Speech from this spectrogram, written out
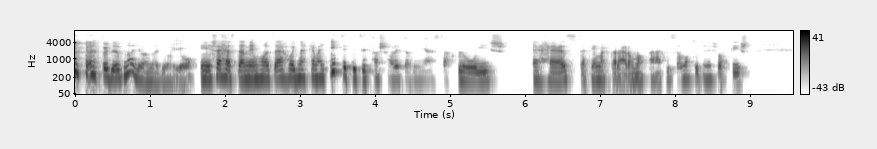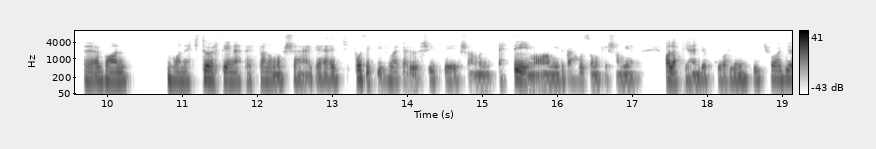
hát hogy ez nagyon-nagyon jó. És ehhez tenném hozzá, hogy nekem egy icipicit hasonlít a vinyázta flow is ehhez, tehát én megtalálom a párhuzamot, ugyanis ott is van van egy történet, egy tanulság, egy pozitív megerősítés, ami egy téma, amit behozunk, és ami alapján gyakorlunk. Úgyhogy,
